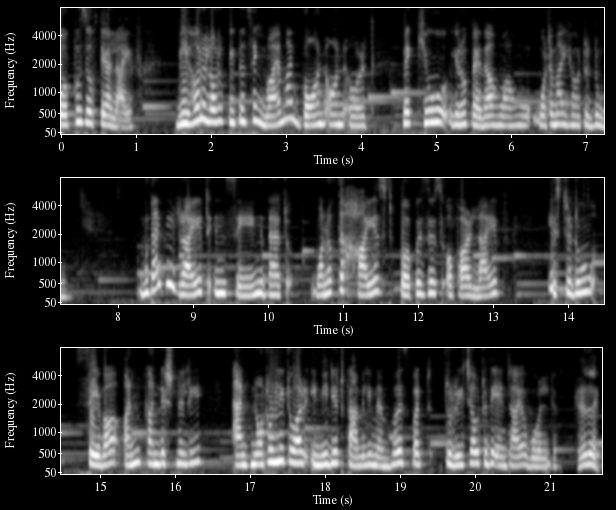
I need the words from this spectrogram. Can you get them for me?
purpose of their life. We heard a lot of people saying, Why am I born on earth? मैं क्यों you know पैदा हुआ हूँ? What am I here to do? Would I be right in saying that one of the highest purposes of our life is to do seva unconditionally and not only to our immediate family members but to reach out to the entire world? Correct.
